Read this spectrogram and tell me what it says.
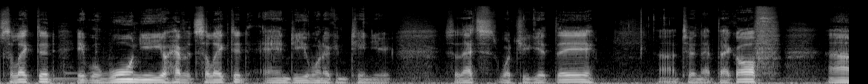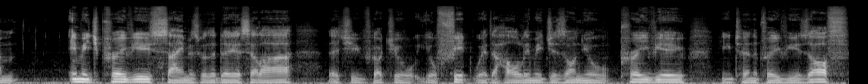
selected it will warn you you have it selected and do you want to continue? So that's what you get there. Uh, turn that back off. Um, image preview same as with a DSLR that you've got your your fit where the whole image is on your preview. You can turn the previews off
